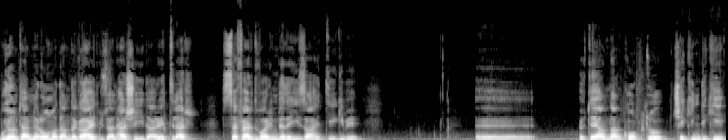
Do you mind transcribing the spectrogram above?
bu yöntemler olmadan da gayet güzel her şeyi idare ettiler. Sefer Dvarim'de de izah ettiği gibi e, öte yandan korktu, çekindi ki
